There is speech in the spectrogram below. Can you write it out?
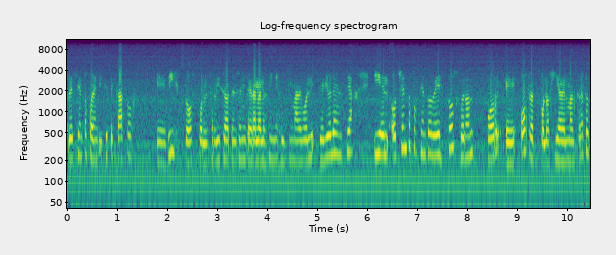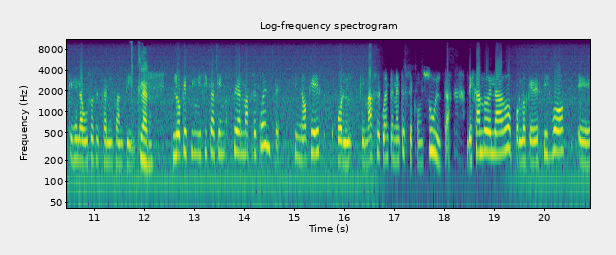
347 casos eh, vistos por el Servicio de Atención Integral a los Niños Víctimas de, de, Violencia y el 80% de estos fueron por eh, otra tipología del maltrato que es el abuso sexual infantil. Claro. Lo que significa que no sea el más frecuente, sino que es por el que más frecuentemente se consulta, dejando de lado, por lo que decís vos, eh,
